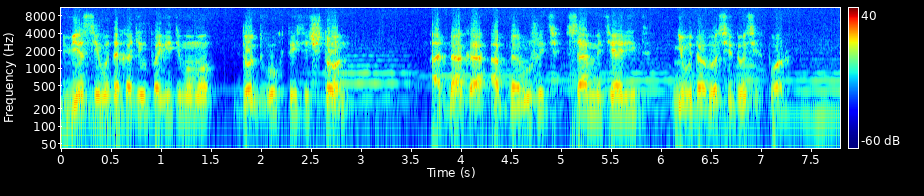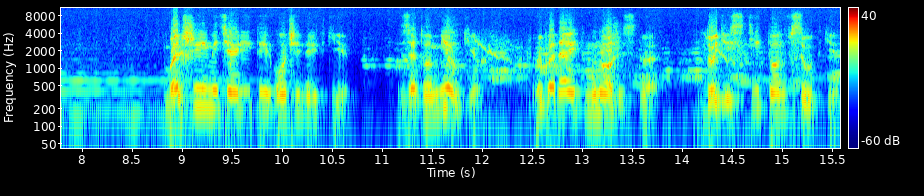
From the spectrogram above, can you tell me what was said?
Вес его доходил, по-видимому, до 2000 тонн. Однако обнаружить сам метеорит не удалось и до сих пор. Большие метеориты очень редки, зато мелких выпадает множество, до 10 тонн в сутки.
